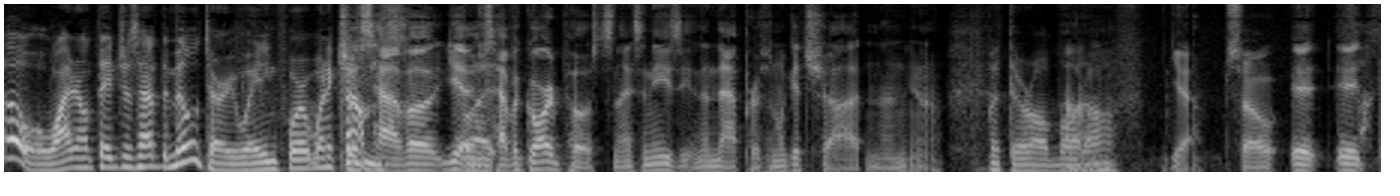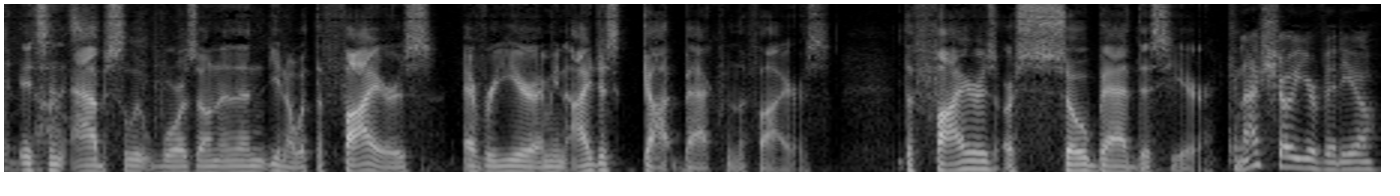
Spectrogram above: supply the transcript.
oh, well, why don't they just have the military waiting for it when it just comes? Just have a yeah, But, just have a guard post. It's nice and easy, and then that person will get shot, and then you know. but they're all Um, bought off. Yeah. So it, it Fucking it's an absolute war zone. And then, you know, with the fires every year, I mean, I just got back from the fires. The fires are so bad this year. Can I show your video?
